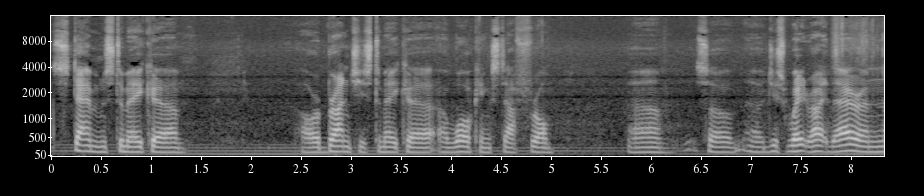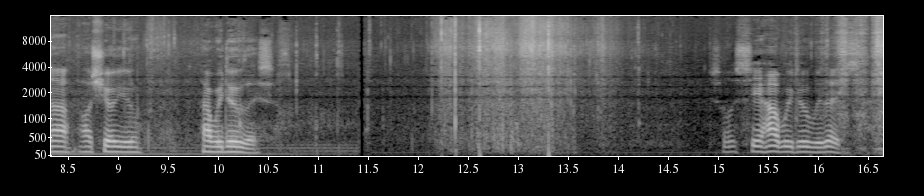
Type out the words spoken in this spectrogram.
stems to make a or branches to make a, a walking staff from. Uh, so uh, just wait right there and uh, I'll show you how we do this. So let's see how we do with this.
